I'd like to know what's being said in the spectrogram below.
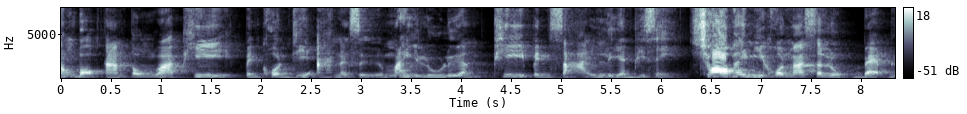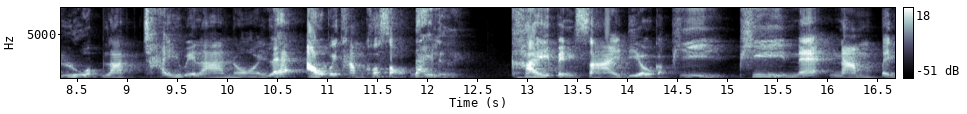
ต้องบอกตามตรงว่าพี่เป็นคนที่อ่านหนังสือไม่รู้เรื่อง พี่เป็นสายเรียนพิเศษ ชอบให้มีคนมาสรุปแบบรวบลัดใช้เวลาน้อย และเอาไปทำข้อสอบได้เลย ใครเป็นสายเดียวกับพี่ พี่แนะนำเป็น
